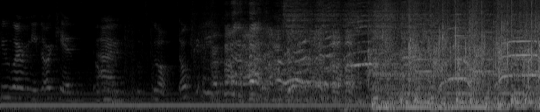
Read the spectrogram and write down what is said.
to whoever needs our kids. Okay. Um, let's go. Okay.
